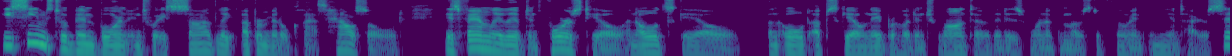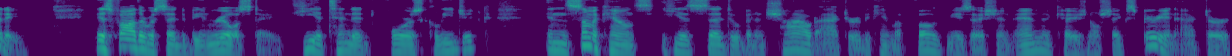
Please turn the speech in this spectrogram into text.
He seems to have been born into a solidly upper middle class household. His family lived in Forest Hill, an old scale, an old upscale neighborhood in Toronto that is one of the most affluent in the entire city. His father was said to be in real estate. He attended Forest Collegiate. In some accounts, he is said to have been a child actor who became a folk musician and an occasional Shakespearean actor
